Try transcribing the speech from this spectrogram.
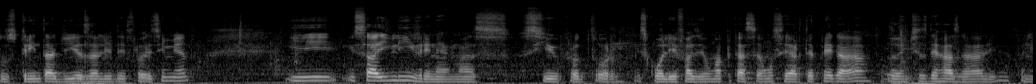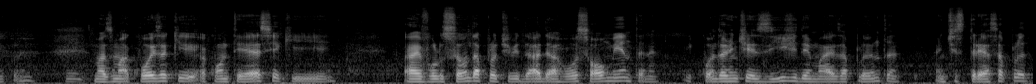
os 30 dias ali de florescimento e, e sair livre, né? Mas se o produtor escolher fazer uma aplicação, o certo é pegar antes de rasgar ali a panícula. Né? Mas uma coisa que acontece é que a evolução da produtividade do arroz só aumenta, né? E quando a gente exige demais a planta, a gente estressa a planta.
